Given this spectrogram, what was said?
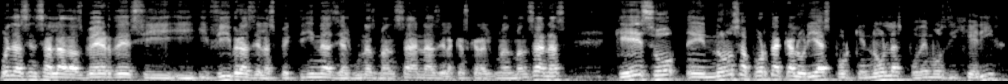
pues las ensaladas verdes y, y fibras de las pectinas, de algunas manzanas, de la cáscara de algunas manzanas que eso eh, no nos aporta calorías porque no las podemos digerir.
